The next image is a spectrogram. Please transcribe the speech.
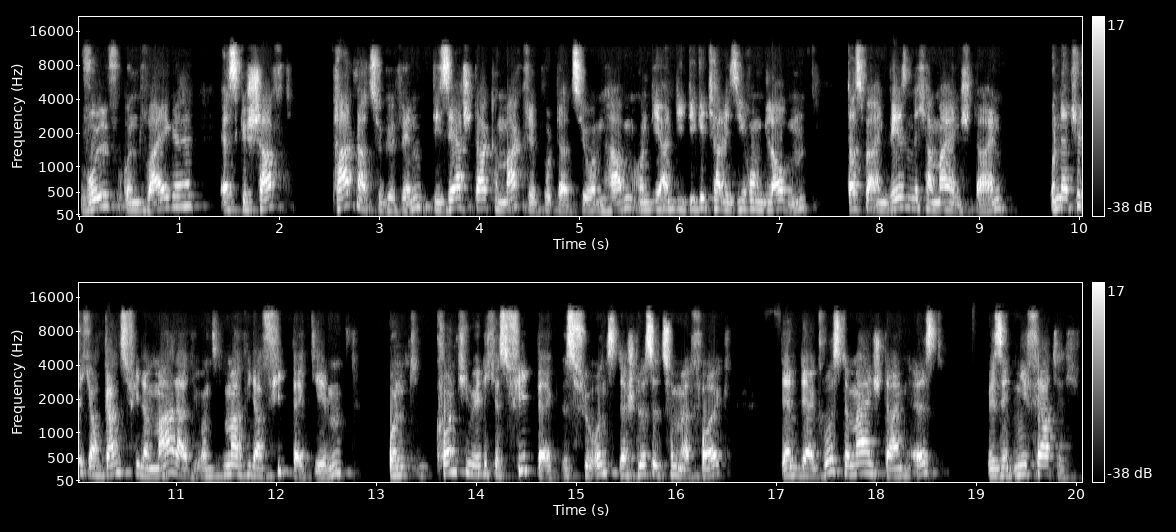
Wulf und Weigel es geschafft, Partner zu gewinnen, die sehr starke Marktreputation haben und die an die Digitalisierung glauben. Das war ein wesentlicher Meilenstein. Und natürlich auch ganz viele Maler, die uns immer wieder Feedback geben. Und kontinuierliches Feedback ist für uns der Schlüssel zum Erfolg. Denn der größte Meilenstein ist, wir sind nie fertig.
